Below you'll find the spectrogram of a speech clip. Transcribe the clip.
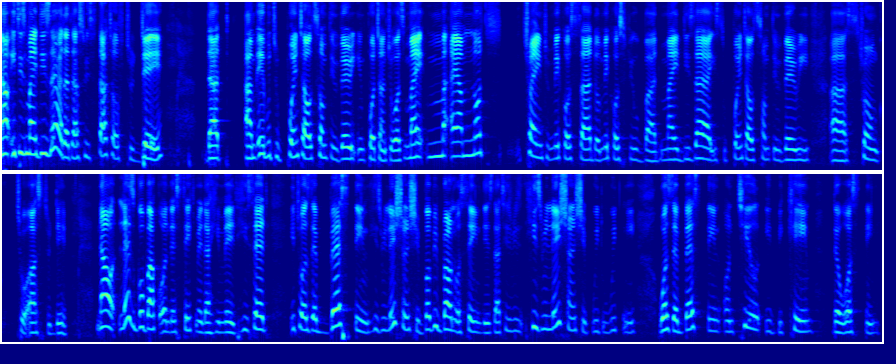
Now, it is my desire that as we start off today, that I'm able to point out something very important to us. My, my, I am not trying to make us sad or make us feel bad. My desire is to point out something very uh, strong to us today. Now, let's go back on the statement that he made. He said it was the best thing, his relationship, Bobby Brown was saying this, that his, his relationship with Whitney was the best thing until it became the worst thing.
